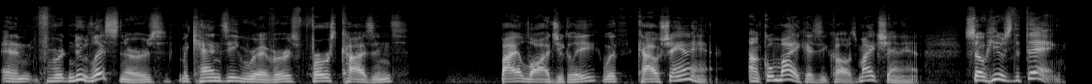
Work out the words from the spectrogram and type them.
and for new listeners, Mackenzie Rivers, first cousins, biologically with Kyle Shanahan, Uncle Mike, as he calls Mike Shanahan. So here's the thing:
